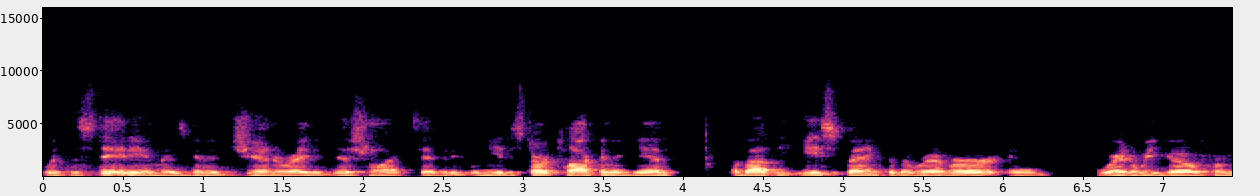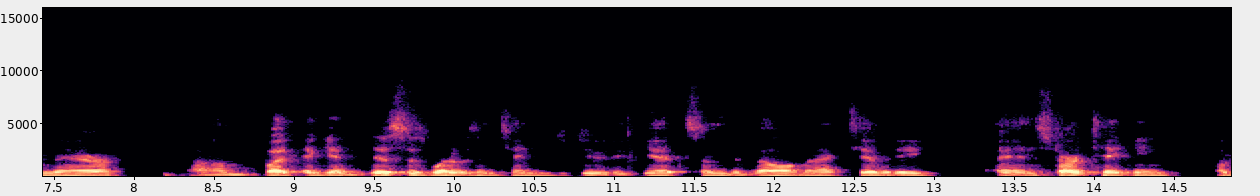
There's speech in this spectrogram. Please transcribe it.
with the stadium is going to generate additional activity. We need to start talking again about the east bank of the river and where do we go from there. Um, but again, this is what it was intended to do to get some development activity and start taking a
